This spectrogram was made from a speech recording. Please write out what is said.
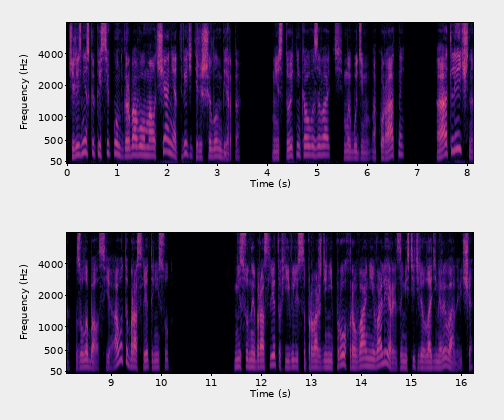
Через несколько секунд гробового молчания ответить решил Умберто. «Не стоит никого вызывать, мы будем аккуратны». «Отлично», — заулыбался я, — «а вот и браслеты несут». Несуны браслетов явились в сопровождении Прохора, Вани и Валеры, заместителя Владимира Ивановича.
